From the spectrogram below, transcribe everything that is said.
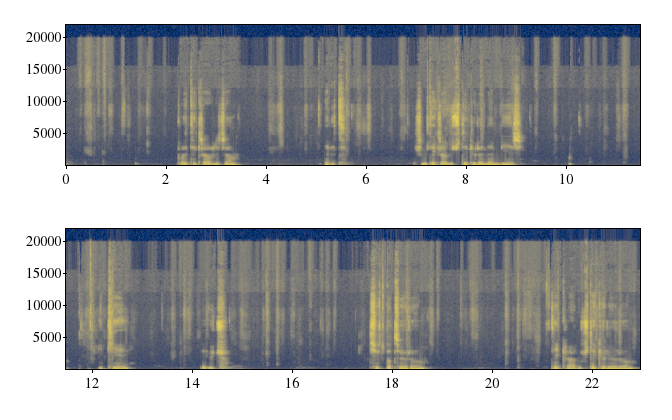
Burayı tekrarlayacağım. Evet. Şimdi tekrar 3 tek örelim. 1 2 ve 3 çift batıyorum. Tekrar 3 tek örüyorum.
